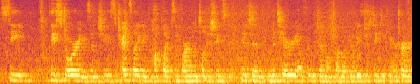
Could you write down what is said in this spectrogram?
see these stories and she's translating complex environmental issues into material for the general public. It'll be interesting to hear her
